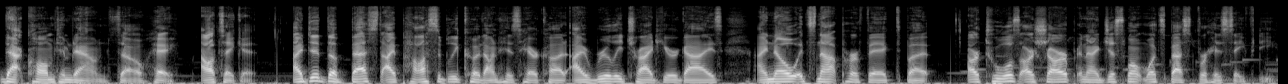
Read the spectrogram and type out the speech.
that calmed him down. So hey I'll take it. I did the best I possibly could on his haircut. I really tried here guys. I know it's not perfect but our tools are sharp and I just want what's best for his safety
